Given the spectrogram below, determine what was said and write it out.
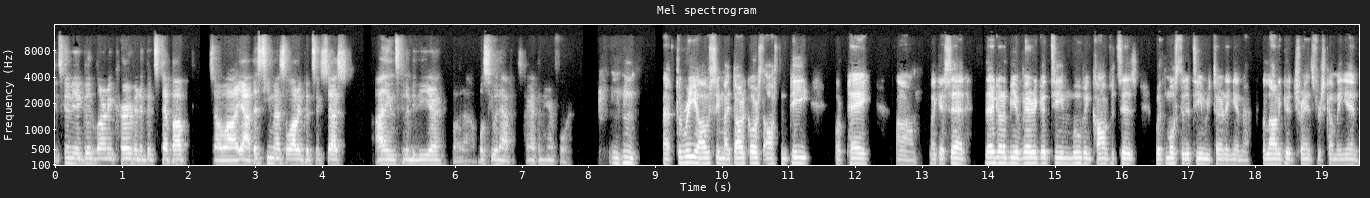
It's going to be a good learning curve and a good step up. So uh, yeah, this team has a lot of good success. I think it's going to be the year, but uh, we'll see what happens. I got them here for. Mm-hmm. At three, obviously my dark horse Austin P or Pay. Um, like I said, they're going to be a very good team, moving conferences with most of the team returning and a, a lot of good transfers coming in.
